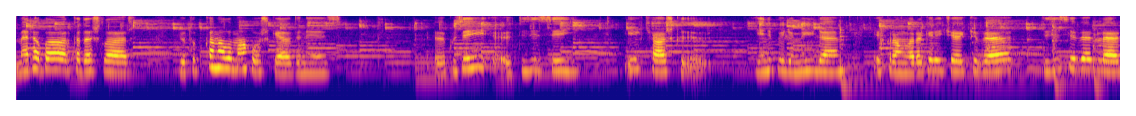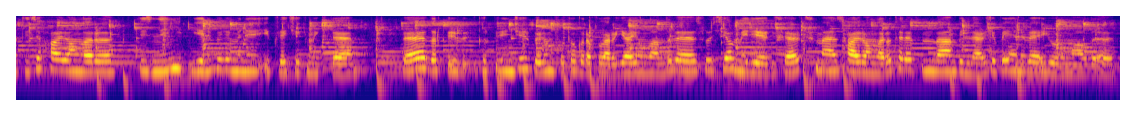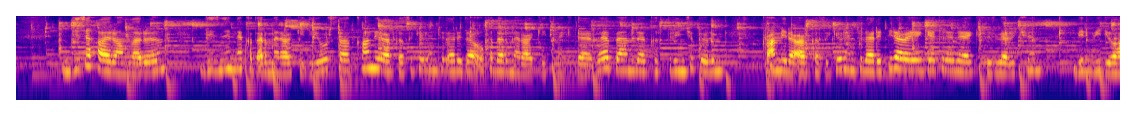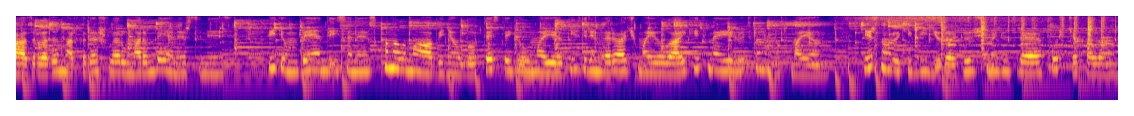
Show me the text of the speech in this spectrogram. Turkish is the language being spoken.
Merhaba arkadaşlar. YouTube kanalıma hoş geldiniz. Ee, Kuzey e, dizisi İlk Aşk e, yeni bölümüyle ekranlara gelecek ve dizi severler, dizi hayranları dizinin yeni bölümünü iple çekmekte. Ve 41, 41. bölüm fotoğrafları yayınlandı ve sosyal medyaya düşer düşmez hayranları tarafından binlerce beğeni ve yorum aldı. Dizi hayranları dizinin ne kadar merak ediyorsa kamera arkası görüntüleri de o kadar merak etmekte ve ben de 41. bölüm kamera arkası görüntüleri bir araya getirerek sizler için bir video hazırladım arkadaşlar umarım beğenirsiniz. Videomu beğendiyseniz kanalıma abone olup destek olmayı, bildirimleri açmayı, like etmeyi lütfen unutmayın. Bir sonraki videoda görüşmek üzere, hoşçakalın.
